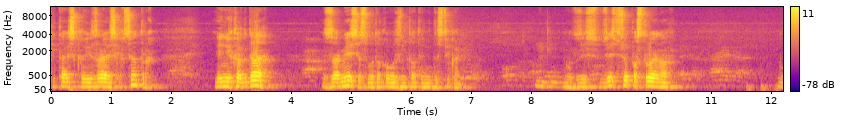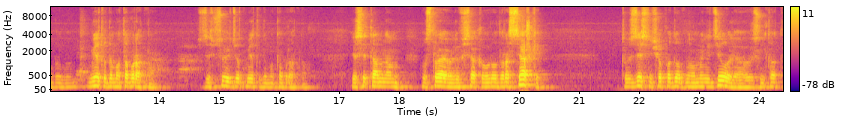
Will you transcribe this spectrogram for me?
китайско-израильских центрах, и никогда за месяц мы такого результата не достигали. Вот здесь, здесь все построено ну, методом от обратного. Здесь все идет методом от обратного. Если там нам устраивали всякого рода растяжки – то здесь ничего подобного мы не делали, а результат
